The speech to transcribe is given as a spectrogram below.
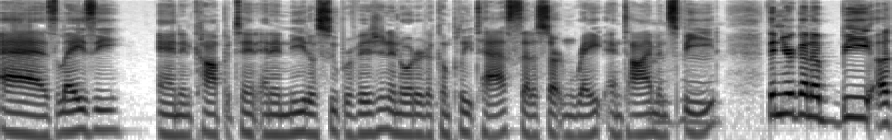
as lazy and incompetent and in need of supervision in order to complete tasks at a certain rate and time and mm-hmm. speed then you're going to be a,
